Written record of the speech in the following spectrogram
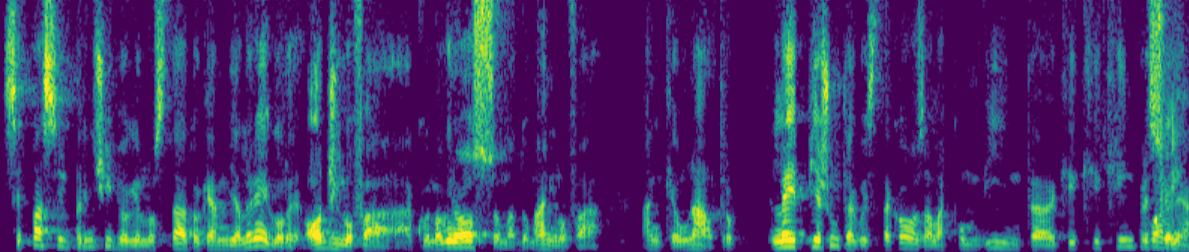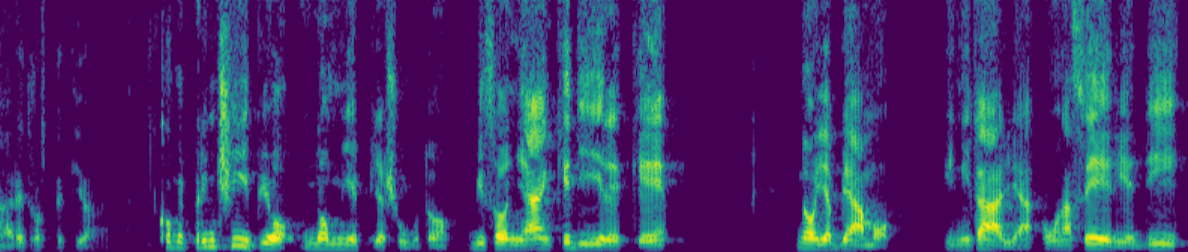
Se passa il principio che lo Stato cambia le regole, oggi lo fa a quello grosso, ma domani lo fa anche un altro. Le è piaciuta questa cosa? L'ha convinta? Che, che, che impressione Guarda, ha retrospettivamente? Come principio non mi è piaciuto. Bisogna anche dire che noi abbiamo in Italia una serie di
